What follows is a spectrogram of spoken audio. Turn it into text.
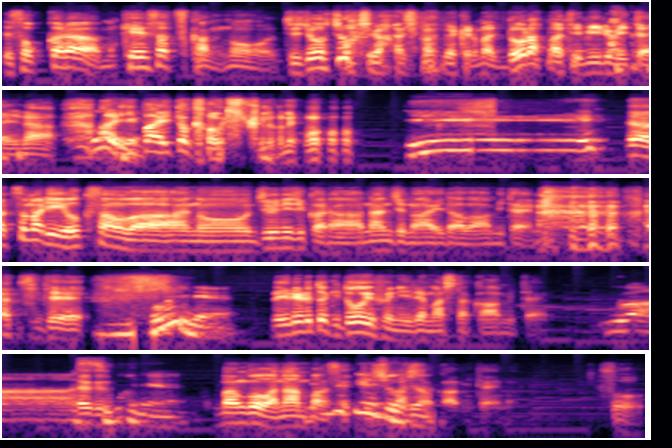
でそこからもう警察官の事情聴取が始まるんだけど、まあ、ドラマで見るみたいな アリバイとかを聞くのね、もう。ええだからつまり奥さんはあの12時から何時の間はみたいな感じで。すごいね。で入れるときどういうふうに入れましたか？みたいな。うわすごいね。番号は何番設定しましたか？みたいな。そう。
